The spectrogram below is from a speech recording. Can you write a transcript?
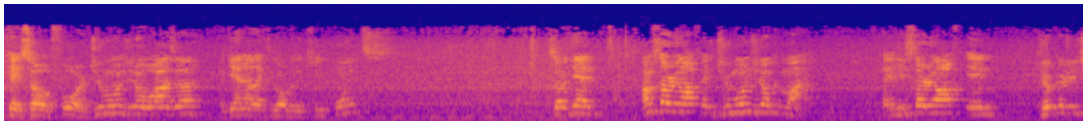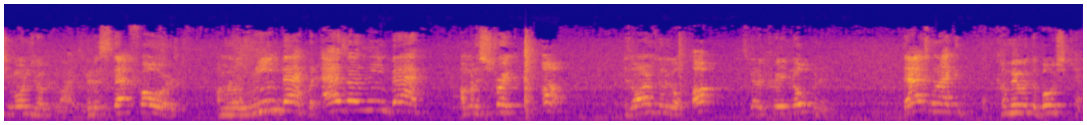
Okay, so for Jumonji no Waza, again, I'd like to go over the key points. So again, I'm starting off in Jumonji no Kamae. Okay, he's starting off in Gyokuryu Ichimonji no Kamae. He's gonna step forward. I'm gonna lean back, but as I lean back, I'm gonna strike up. His arm's gonna go up. It's gonna create an opening. That's when I can come in with the Boshiken.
